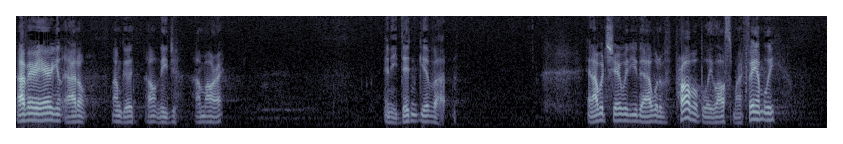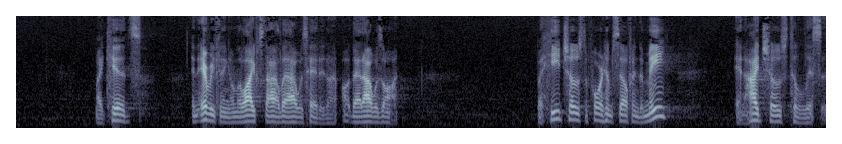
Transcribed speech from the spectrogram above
I very arrogant, I don't, I'm good. I don't need you. I'm all right. And he didn't give up. And I would share with you that I would have probably lost my family, my kids, and everything on the lifestyle that I was headed, uh, that I was on. But he chose to pour himself into me, and I chose to listen.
